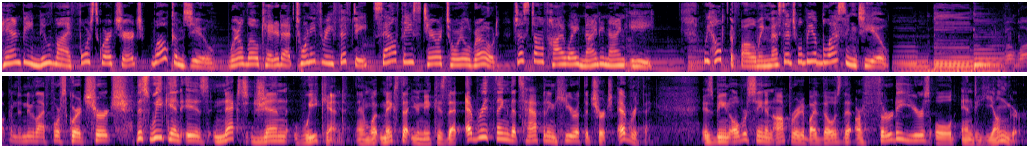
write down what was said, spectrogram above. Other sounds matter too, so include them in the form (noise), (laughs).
Canby New Life Foursquare Church welcomes you. We're located at 2350 Southeast Territorial Road, just off Highway 99E. We hope the following message will be a blessing to you. Well, welcome to New Life Foursquare Church. This weekend is Next Gen Weekend. And what makes that unique is that everything that's happening here at the church, everything, is being overseen and operated by those that are 30 years old and younger.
